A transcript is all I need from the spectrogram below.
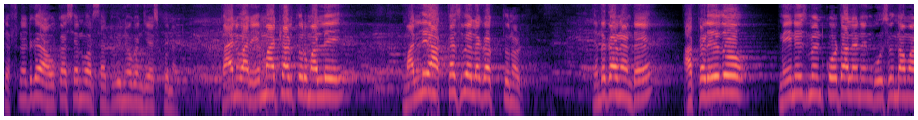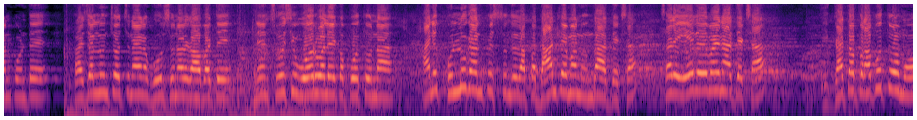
డెఫినెట్గా అవకాశాన్ని వారు సద్వినియోగం చేసుకున్నాడు కానీ వారు ఏం మాట్లాడుతున్నారు మళ్ళీ? మళ్ళీ అక్కసి వెళ్ళగక్కుతున్నాడు ఎందుకనంటే అక్కడేదో మేనేజ్మెంట్ కోటాలో నేను కూర్చుందాం అనుకుంటే ప్రజల నుంచి వచ్చిన ఆయన కూర్చున్నాడు కాబట్టి నేను చూసి ఓర్వలేకపోతున్నా అని కుళ్ళు కనిపిస్తుంది తప్ప దాంట్లో ఏమైనా ఉందా అధ్యక్ష? సరే ఏదేమైనా అధ్యక్ష గత ప్రభుత్వము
